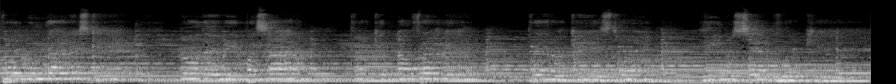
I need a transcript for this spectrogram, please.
por lugares que no debí pasar porque naufragué, pero aquí estoy y no sé por qué.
